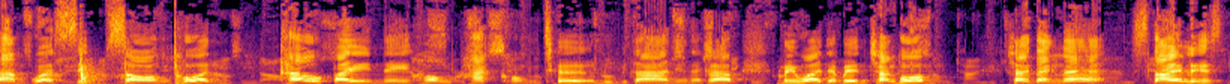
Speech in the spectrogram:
ต่ำกว่า 12 คนเข้าไปในห้องพักของเธอลูบิต้าเนี่ยนะครับ ไม่ว่าจะเป็นช่างผม ช่างแต่งหน้าสไตลิสต์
